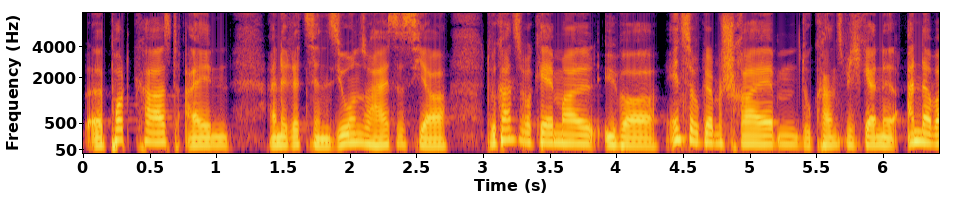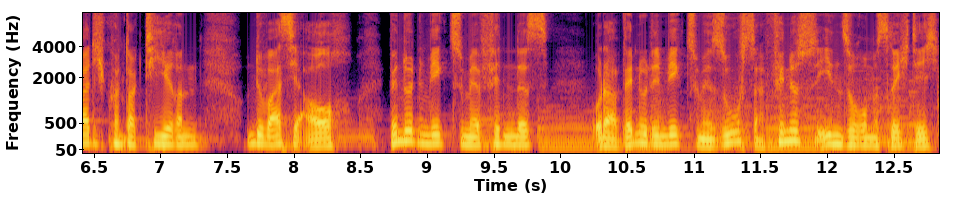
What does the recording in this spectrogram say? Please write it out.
äh, Podcast, ein, eine Rezension, so heißt es ja. Du kannst aber gerne mal über Instagram schreiben, du kannst mich gerne anderweitig kontaktieren und du weißt ja auch, wenn du den Weg zu mir findest oder wenn du den Weg zu mir suchst, dann findest du ihn, so rum ist richtig.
